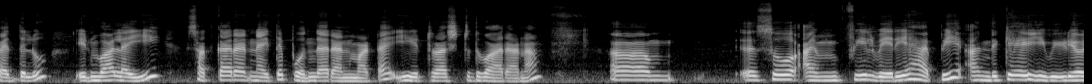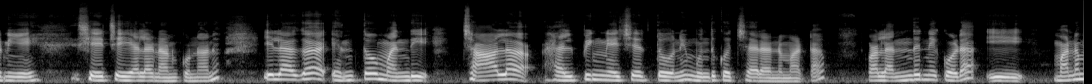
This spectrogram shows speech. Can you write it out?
పెద్దలు ఇన్వాల్వ్ అయ్యి సత్కారాన్ని అయితే పొందారనమాట ఈ ట్రస్ట్ ద్వారాన. So I'm feel very happy అందుకే ఈ వీడియోని షేర్ చేయాలని అనుకున్నాను. ఇలాగా ఎంతోమంది చాలా హెల్పింగ్ నేచర్తోని ముందుకొచ్చారన్నమాట. వాళ్ళందరినీ కూడా ఈ మనం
